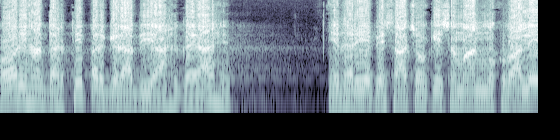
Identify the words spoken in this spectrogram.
और यहाँ धरती पर गिरा दिया गया है। इधर ये पिशाचों के समान मुख वाले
